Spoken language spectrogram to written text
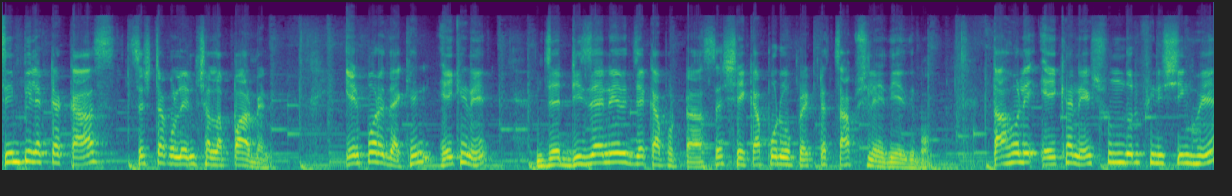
সিম্পল একটা কাজ, চেষ্টা করলে ইনশাল্লাহ পারবেন। এরপরে দেখেন এইখানে যে ডিজাইনের যে কাপড়টা আছে, সেই কাপড়ের উপরে একটা চাপ সেলাই দিয়ে দিব। তাহলে এইখানে সুন্দর ফিনিশিং হয়ে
